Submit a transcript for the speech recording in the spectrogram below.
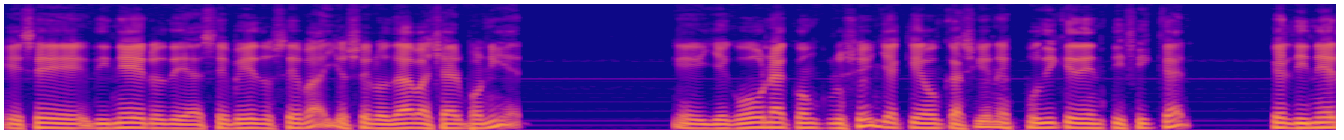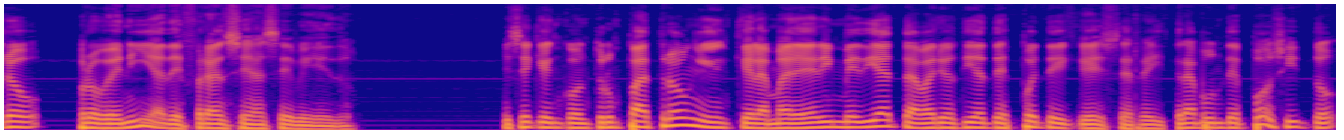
Ese dinero de Acevedo Ceballos se lo daba a Charbonnier. Eh, llegó a una conclusión, ya que en ocasiones pude identificar que el dinero provenía de Frances Acevedo. Dice que encontró un patrón en que la manera inmediata, varios días después de que se registraba un depósito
